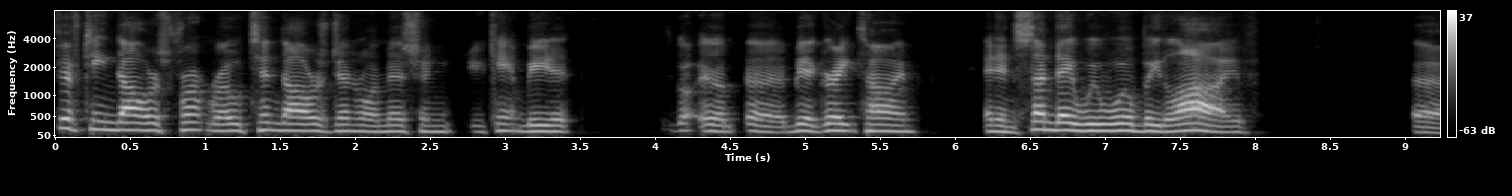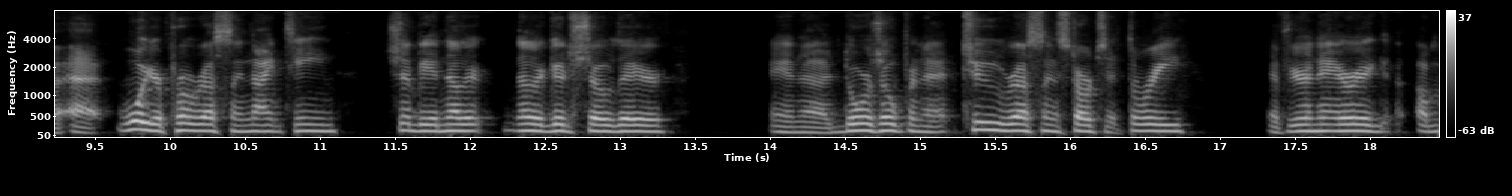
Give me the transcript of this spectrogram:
Fifteen dollars front row. Ten dollars general admission. You can't beat it. It'll uh, be a great time. And then Sunday we will be live uh, at Warrior Pro Wrestling 19. Should be another another good show there. And uh, doors open at two. Wrestling starts at three. If you're in the area, I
